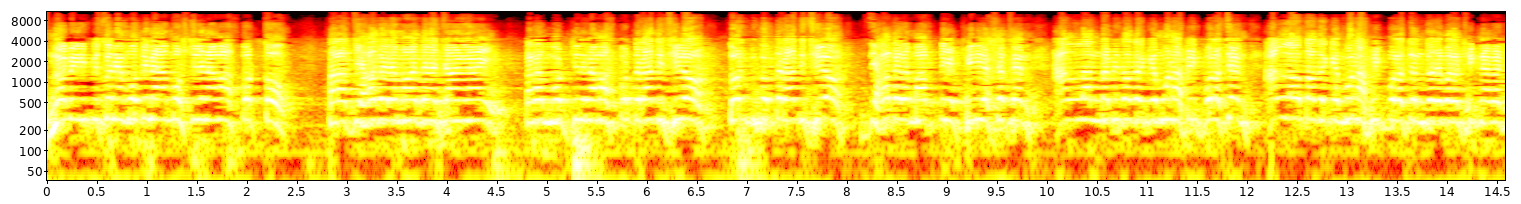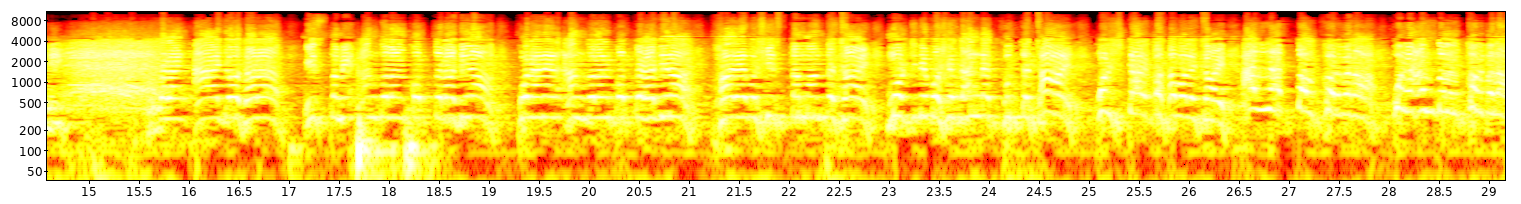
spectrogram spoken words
নবীর পিছনে মদিনা মসজিদে নামাজ পড়তো। তারা জেহাদের ময়দানে যান নাই। তারা মসজিদে নামাজ পড়তে রাজি ছিল, তসবি করতে রাজি ছিল। জেহাদের মাঠ থেকে ফিরে এসেছেন। আল্লাহ নবী তাদেরকে মুনাফিক বলেছেন। আল্লাহ তাদেরকে মুনাফিক বলেছেন। জোরে বলে ঠিক না ঠিক? সুতরাং আজও তারা ইসলামী আন্দোলন করতে রাজি না, কোরআনের আন্দোলন করতে রাজি না, ঘরে বসে ইসলাম মানতে চায়, মসজিদে বসে জান্নাত খুলতে চায়, পরিষ্কার কথা বলে চায়, আল্লাহ তল করবে না, কোন আন্দোলন করবে না,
